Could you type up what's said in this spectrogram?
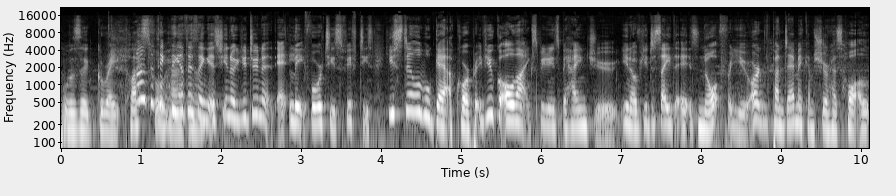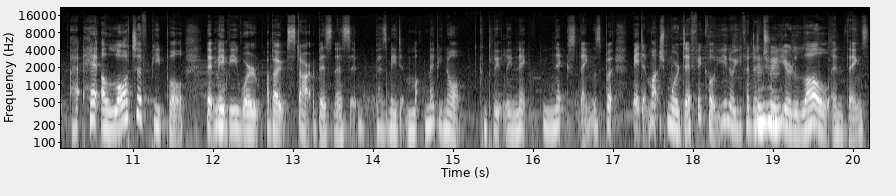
was a great plus. Mm-hmm. I think her, the other yeah. thing is, you know, you're doing it at late 40s, 50s, you still will get a corporate. If you've got all that experience behind you, you know, if you decide that it's not for you, or the pandemic, I'm sure, has hit a, hit a lot of people that maybe were about to start a business. It has made it maybe not completely nick, nixed things, but made it much more difficult. You know, you've had Mm-hmm. a two year lull in things.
